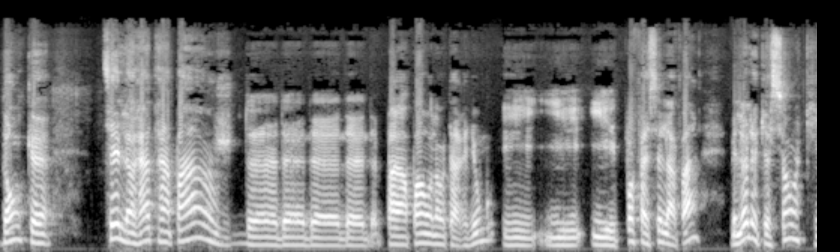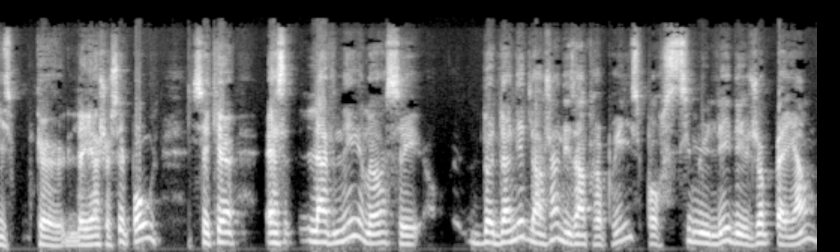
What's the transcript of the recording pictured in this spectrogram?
Donc, euh, tu sais, le rattrapage de, de, de, par rapport à l'Ontario, il, il, il est pas facile à faire. Mais là, la question qui, que les HEC posent, c'est que est-ce- l'avenir, là, c'est de donner de l'argent à des entreprises pour stimuler des jobs payants.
